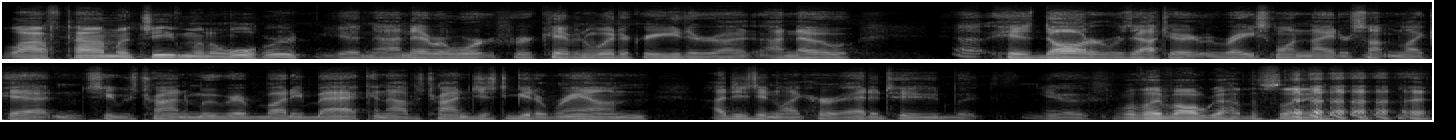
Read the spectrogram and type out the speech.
lifetime achievement award. Yeah, and I never worked for Kevin Whitaker either. I, I know uh, his daughter was out there at a race one night or something like that, and she was trying to move everybody back, and I was trying just to get around. I just didn't like her attitude, but you know, Well, they've all got the same.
